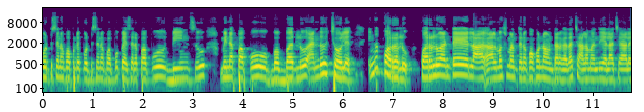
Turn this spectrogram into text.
పొట్టు శనగపప్పు కాకుండా పొట్టు శనగపప్పు పెసరపప్పు బీన్స్ మినప్పప్పు బొబ్బర్లు అండ్ చోలే. ఇంకా కొర్రలు. కొరలు అంటే లా ఆల్మోస్ట్ మనం తినకోకుండా ఉంటారు కదా చాలామంది ఎలా చేయాలా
